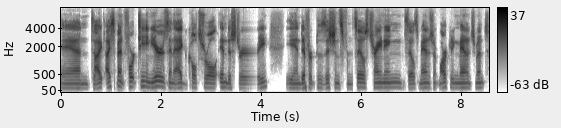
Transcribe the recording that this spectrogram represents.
And I, I, spent 14 years in agricultural industry in different positions from sales training, sales management, marketing management,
